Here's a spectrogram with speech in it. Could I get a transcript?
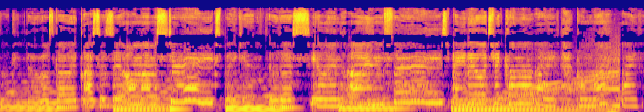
Looking through rose colored glasses at all my mistakes. Breaking through the ceiling, unfazed. Baby, would you come alive? Come alive.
